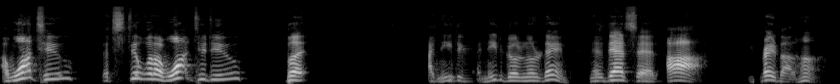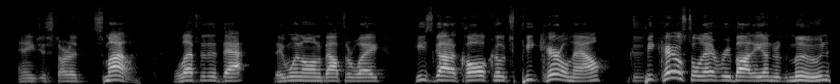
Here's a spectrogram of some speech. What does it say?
I want to. That's still what I want to do, but I need to I need to go to Notre Dame. And his dad said, Ah, you prayed about it, huh? And he just started smiling. Left it at that. They went on about their way. He's got to call Coach Pete Carroll now because Pete Carroll's told everybody under the moon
